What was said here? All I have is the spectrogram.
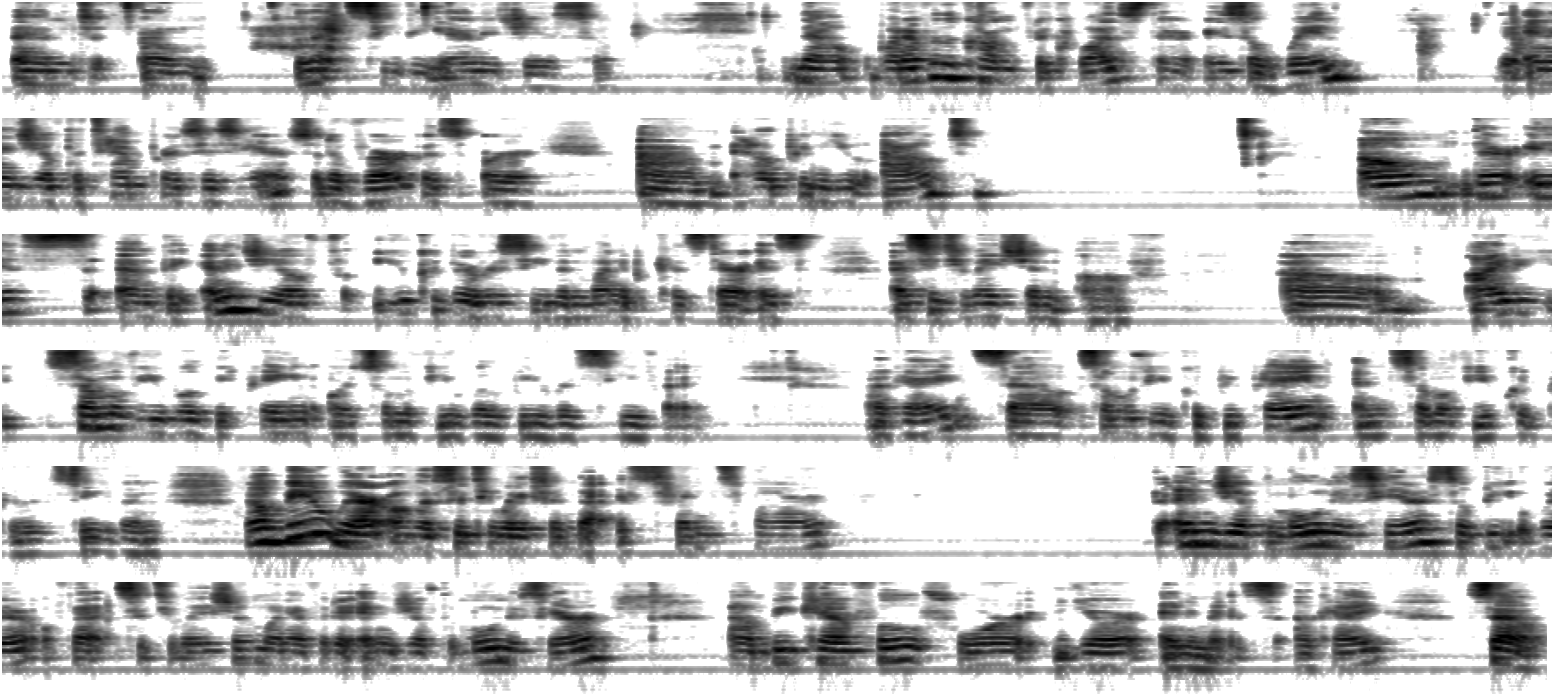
And um, let's see the energies. Now, whatever the conflict was, there is a win. The energy of the Temperance is here, so the Virgos are um, helping you out. Um, there is uh, the energy of you could be receiving money because there is a situation of um, either some of you will be paying or some of you will be receiving. Okay, so some of you could be paying and some of you could be receiving. Now be aware of a situation that is transpired. The energy of the moon is here, so be aware of that situation whenever the energy of the moon is here. Um, be careful for your enemies. Okay, so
